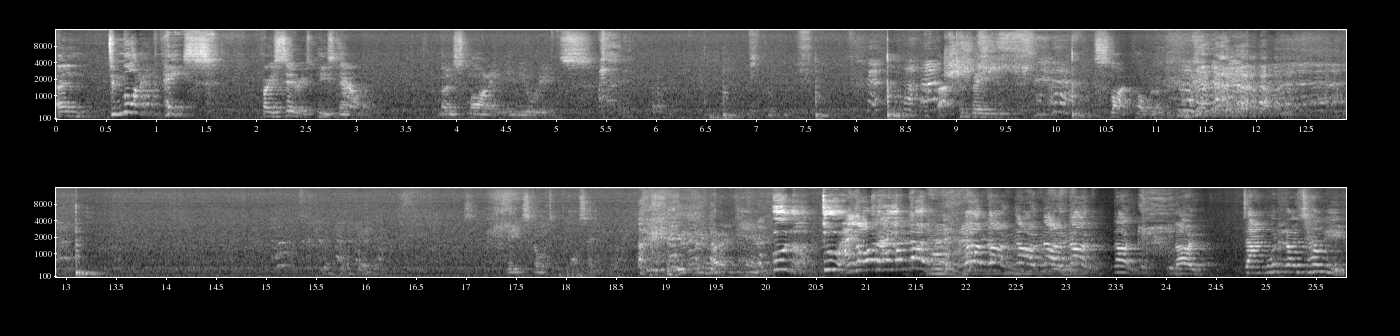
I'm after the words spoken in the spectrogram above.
and demonic piece. Very serious piece now. No smiling in the audience. That could be a slight problem. Jake's going to pot anyway. I don't care. Uno, hang on, hang on, no! No, no, no, no, no, no. Dan, what did I tell you?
